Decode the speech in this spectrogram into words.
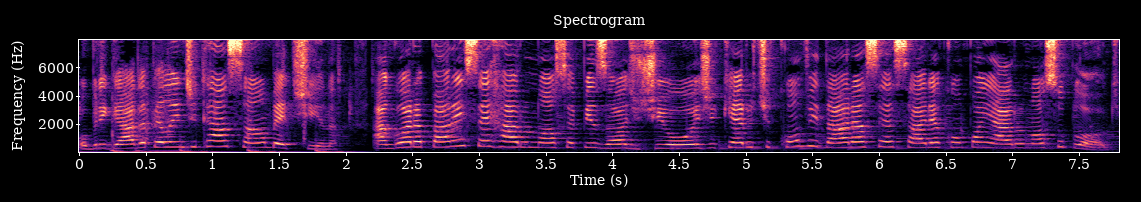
Obrigada pela indicação, Betina. Agora, para encerrar o nosso episódio de hoje, quero te convidar a acessar e acompanhar o nosso blog,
